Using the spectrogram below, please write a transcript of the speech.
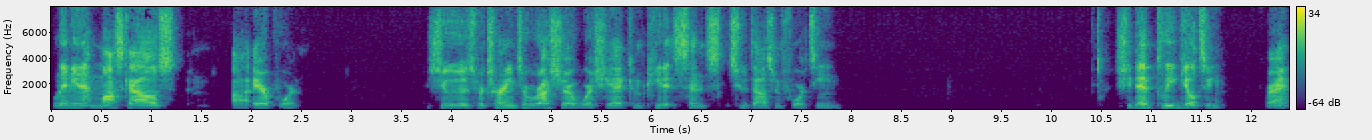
landing at Moscow's uh, airport. She was returning to Russia where she had competed since 2014. She did plead guilty, right?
